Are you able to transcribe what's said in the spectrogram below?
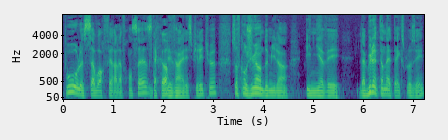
pour le savoir-faire à la française, les vins et les spiritueux. Sauf qu'en juin 2001, il n'y avait la bulle Internet a explosé.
